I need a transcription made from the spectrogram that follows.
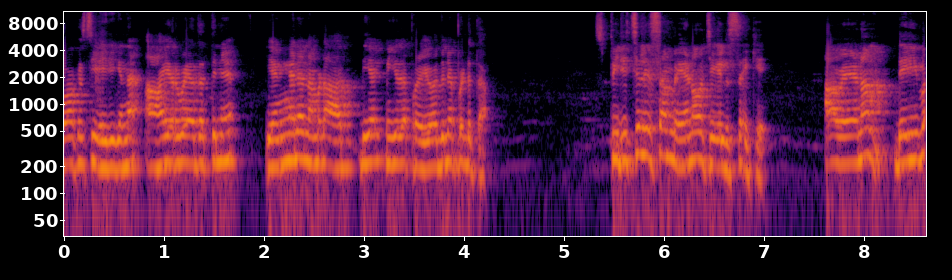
ഫോക്കസ് ചെയ്തിരിക്കുന്ന ആയുർവേദത്തിന് എങ്ങനെ നമ്മുടെ ആധ്യാത്മികത പ്രയോജനപ്പെടുത്താം. സ്പിരിച്വലിസം വേണോ ചികിത്സയ്ക്ക്? ആ വേണം. ദൈവ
